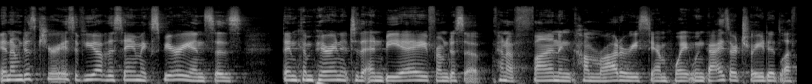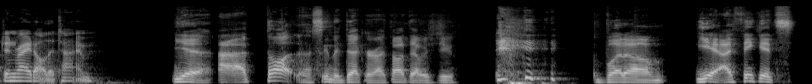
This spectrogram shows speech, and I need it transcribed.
And I'm just curious if you have the same experience as then comparing it to the NBA from just a kind of fun and camaraderie standpoint when guys are traded left and right all the time. Yeah, I, thought I seen the Decker. I thought that was you. but um, yeah, I think it's.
